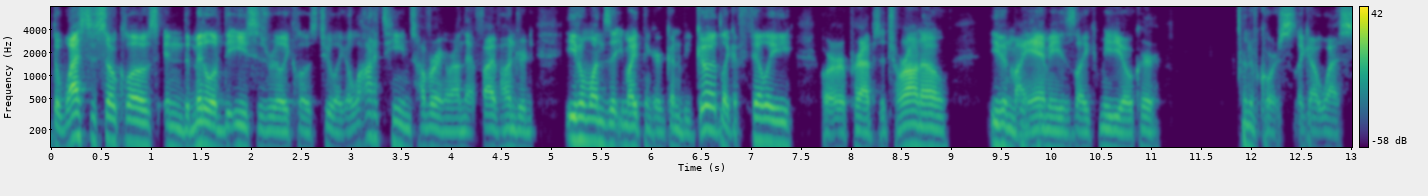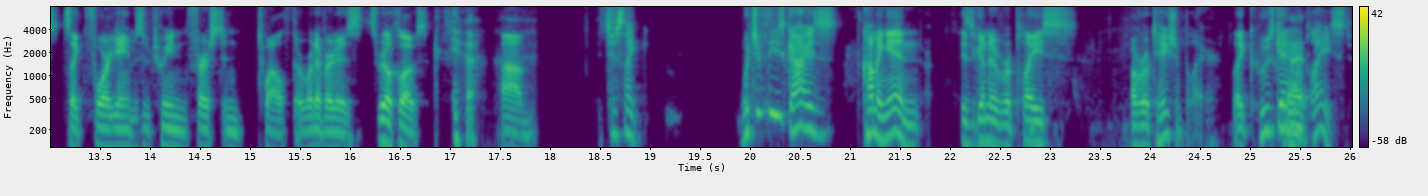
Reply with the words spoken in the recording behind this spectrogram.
the West is so close and the middle of the East is really close too. Like a lot of teams hovering around that 500, even ones that you might think are going to be good, like a Philly or perhaps a Toronto. Even mm-hmm. Miami is like mediocre. And of course, like out west, it's like four games between first and twelfth or whatever it is. It's real close. Yeah. Um, it's just like which of these guys coming in is going to replace a rotation player? Like who's getting replaced?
